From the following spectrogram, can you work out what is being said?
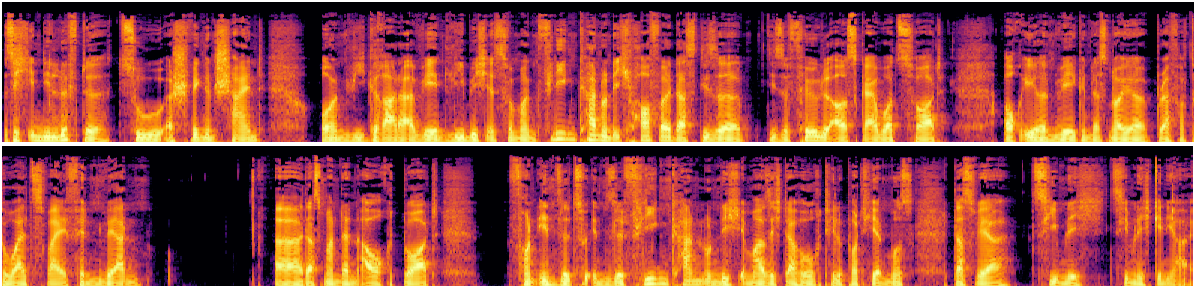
sich in die Lüfte zu erschwingen scheint. Und wie gerade erwähnt, liebe ich es, wenn man fliegen kann. Und ich hoffe, dass diese, diese Vögel aus Skyward Sword auch ihren Weg in das neue Breath of the Wild 2 finden werden. Äh, dass man dann auch dort von Insel zu Insel fliegen kann und nicht immer sich da hoch teleportieren muss. Das wäre ziemlich, ziemlich genial.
